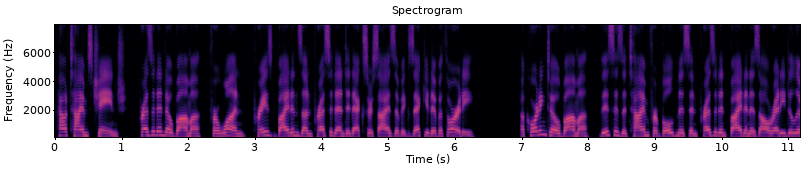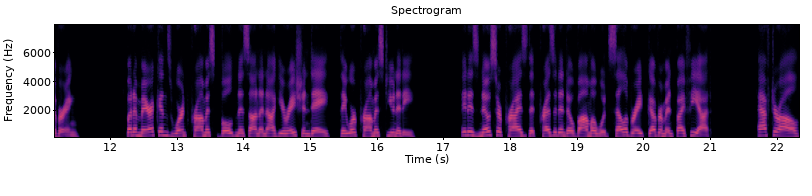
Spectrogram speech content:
How times change. President Obama, for one, praised Biden's unprecedented exercise of executive authority. According to Obama, this is a time for boldness and President Biden is already delivering. But Americans weren't promised boldness on Inauguration Day, they were promised unity. It is no surprise that President Obama would celebrate government by fiat. After all,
